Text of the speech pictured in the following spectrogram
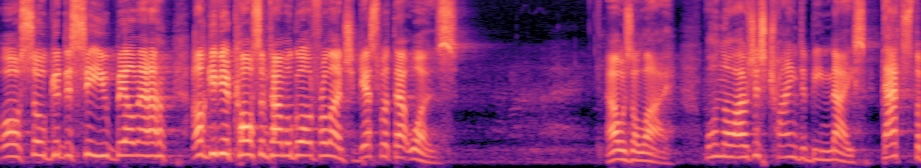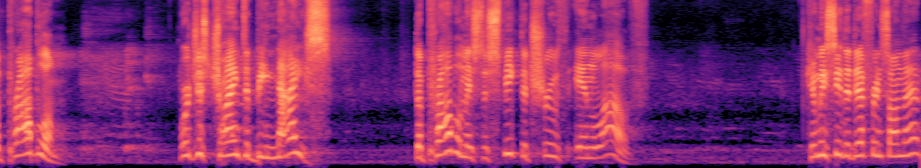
Oh, so good to see you, Bill. Now, I'll give you a call sometime. We'll go out for lunch. Guess what that was? That was a lie. Well, no, I was just trying to be nice. That's the problem. We're just trying to be nice. The problem is to speak the truth in love. Can we see the difference on that?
